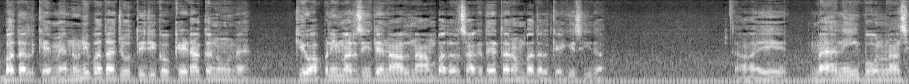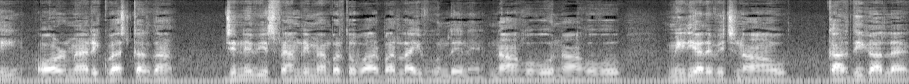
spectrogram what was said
ਬਦਲ ਕੇ। ਮੈਨੂੰ ਨਹੀਂ ਪਤਾ ਜੋਤੀ ਜੀ ਕੋ ਕਿਹੜਾ ਕਾਨੂੰਨ ਹੈ ਕਿ ਉਹ ਆਪਣੀ ਮਰਜ਼ੀ ਦੇ ਨਾਲ ਨਾਮ ਬਦਲ ਸਕਦੇ, ਧਰਮ ਬਦਲ ਕੇ ਕਿਸੇ ਦਾ। ਤਾਂ ਇਹ ਮੈਂ ਨਹੀਂ ਬੋਲਣਾ ਸੀ ਔਰ ਮੈਂ ਰਿਕੁਐਸਟ ਕਰਦਾ, ਜਿੰਨੇ ਵੀ ਇਸ ਫੈਮਿਲੀ ਮੈਂਬਰ ਤੋਂ ਵਾਰ-ਵਾਰ ਲਾਈਵ ਹੁੰਦੇ ਨੇ, ਨਾ ਹੋਵੋ ਨਾ ਹੋਵੋ ਮੀਡੀਆ ਦੇ ਵਿੱਚ ਨਾ ਆਓ, ਘਰ ਦੀ ਗੱਲ ਹੈ,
